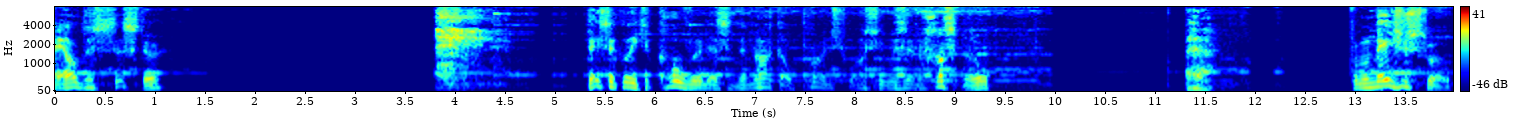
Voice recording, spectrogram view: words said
My eldest sister basically to COVID as the knockout punch while she was in hospital from a major stroke.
